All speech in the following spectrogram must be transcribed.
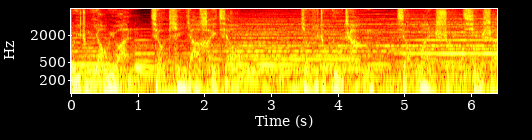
有一种遥远叫天涯海角，有一种路程叫万水千山。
